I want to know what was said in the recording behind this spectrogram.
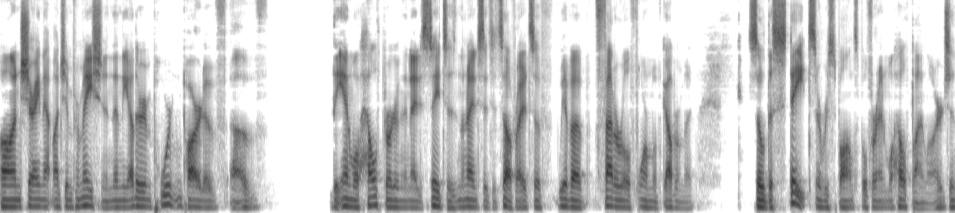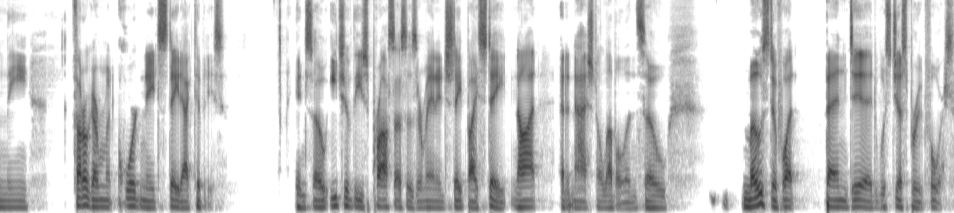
on sharing that much information. And then the other important part of, of the animal health program in the United States is in the United States itself, right? It's a we have a federal form of government. So the states are responsible for animal health by and large, and the federal government coordinates state activities. And so each of these processes are managed state by state, not at a national level. And so most of what Ben did was just brute force.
